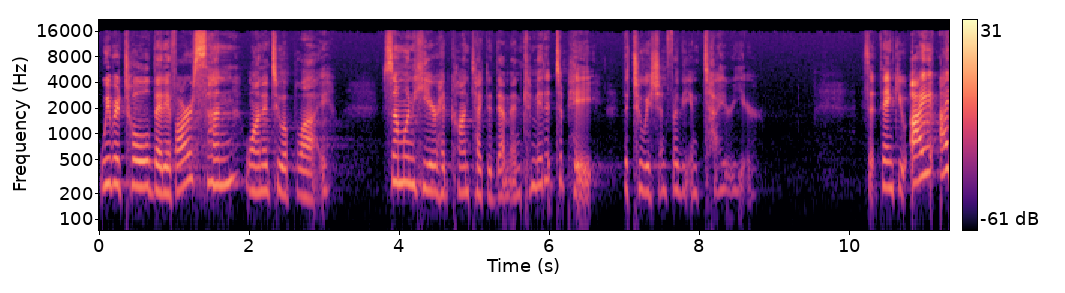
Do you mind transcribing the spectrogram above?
we were told that if our son wanted to apply, someone here had contacted them and committed to pay the tuition for the entire year said, Thank you. I, I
